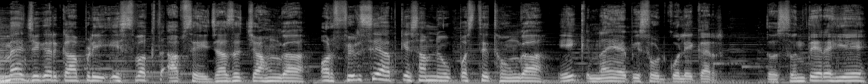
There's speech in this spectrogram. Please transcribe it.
मैं जिगर कापड़ी इस वक्त आपसे इजाज़त चाहूँगा और फिर से आपके सामने उपस्थित होऊँगा एक नए एपिसोड को लेकर। तो सुनते रहिए,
